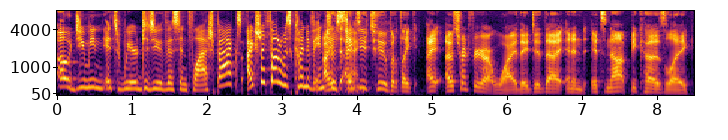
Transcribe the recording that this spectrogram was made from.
Oh, do you mean it's weird to do this in flashbacks? I actually thought it was kind of I, interesting. I do too, but like I, I was trying to figure out why they did that, and it's not because like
